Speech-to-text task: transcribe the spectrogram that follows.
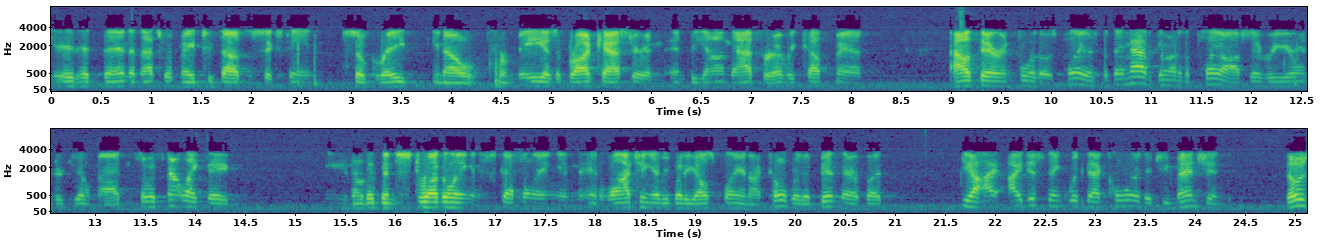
it had been, and that's what made 2016 so great. You know, for me as a broadcaster, and, and beyond that, for every Cup fan out there, and for those players. But they have gone to the playoffs every year under Joe Maddon, so it's not like they you know, they've been struggling and scuffling and, and watching everybody else play in October. They've been there, but yeah, I, I just think with that core that you mentioned, those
